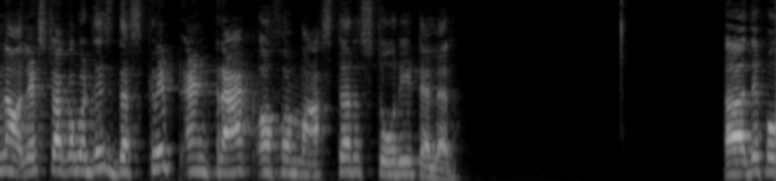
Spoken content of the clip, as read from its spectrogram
now let's talk about this the script and track of a master storyteller Uh, देखो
